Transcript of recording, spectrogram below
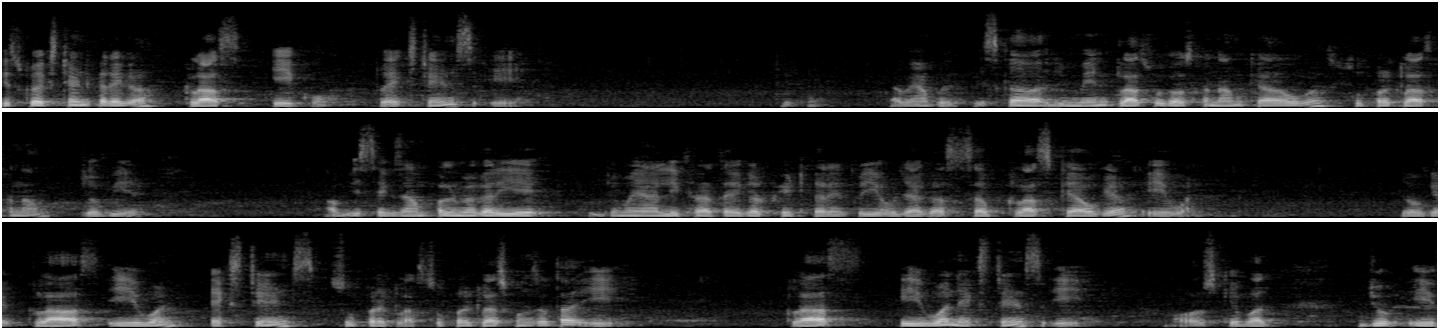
किसको एक्सटेंड करेगा? क्लास ए को. तो एक्सटेंड्स ए ठीक है? अब यहाँ पे इसका जो मेन क्लास होगा, उसका नाम क्या होगा? सुपर क्लास का नाम, जो भी है। अब इस एग्जांपल में अगर ये जो मैं यहाँ लिख रहा था, अगर फिट करें तो ये हो जाएगा सब क्लास क्या हो गया? ए वन जो हो गया class A one extends super class super class कौन सा था? A class A one extends A और उसके बाद जो ए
